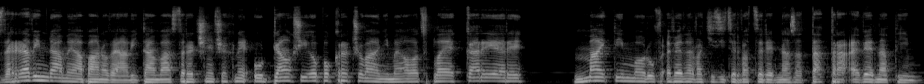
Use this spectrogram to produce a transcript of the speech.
Zdravím dámy a pánové a vítám vás srdečně všechny u dalšího pokračování mého let's playe kariéry My Team modu v F1 2021 za Tatra F1 Team.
